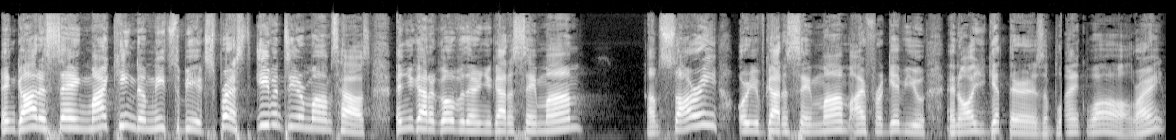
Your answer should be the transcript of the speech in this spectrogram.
And God is saying, My kingdom needs to be expressed even to your mom's house. And you got to go over there and you got to say, Mom, I'm sorry, or you've got to say, Mom, I forgive you, and all you get there is a blank wall, right?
